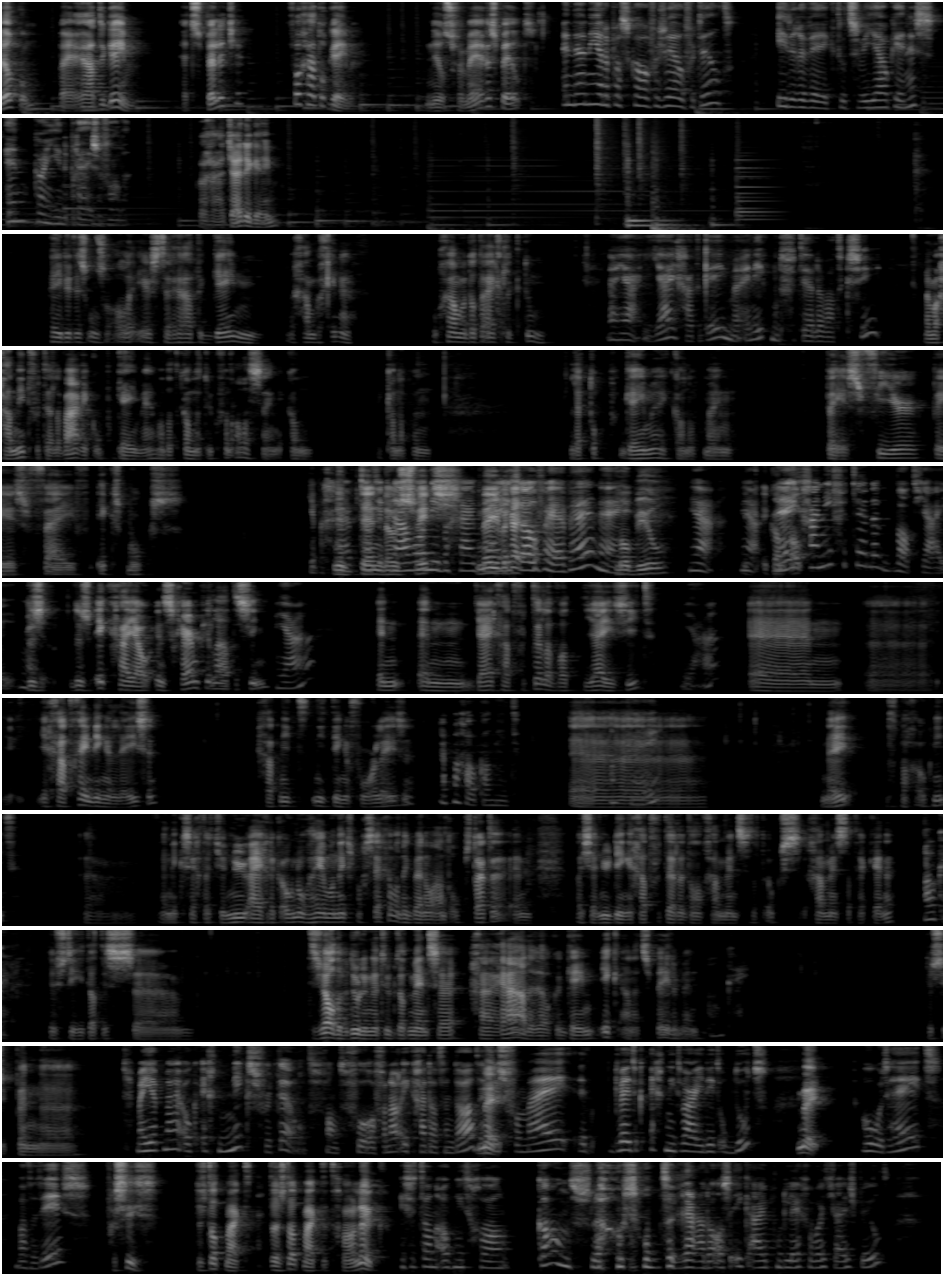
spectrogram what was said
Welkom bij Raad de Game, het spelletje van Gaat op Gamen. Niels Vermeeren speelt. En Danielle Pascal Verzeil vertelt. Iedere week toetsen we jouw kennis en kan je in de prijzen vallen. Raad jij de game? Hey, dit is onze allereerste Raad de Game. We gaan beginnen. Hoe gaan we dat eigenlijk doen? Nou ja, jij gaat gamen en ik moet vertellen wat ik zie. Nou, we gaan niet vertellen waar ik op game, hè, want dat kan natuurlijk van alles zijn. Ik kan, ik kan op een laptop gamen, ik kan op mijn PS4, PS5, Xbox, Je begrijpt dat Nintendo ik nou gewoon niet Switch. begrijp Nee, waar je je het over hebt, hè? Nee. mobiel. Ja, ja. Ik- ik kan nee, al- ik ga niet vertellen wat jij... Nee. Dus, dus ik ga jou een schermpje laten zien Ja, en, en jij gaat vertellen wat jij ziet. ja. En je, je gaat geen dingen lezen. Je gaat niet, niet dingen voorlezen. Dat mag ook al niet. Eh, Nee, dat mag ook niet. Ehm, en ik zeg dat je nu eigenlijk ook nog helemaal niks mag zeggen, want ik ben al aan het opstarten. En als jij nu dingen gaat vertellen, dan gaan mensen dat ook gaan mensen dat herkennen. Oké. Dus die, dat is. ehm, het is wel de bedoeling natuurlijk dat mensen gaan raden welke game ik aan het spelen ben. Oké. Dus ik ben. eh, Maar je hebt mij ook echt niks verteld van tevoren. Van nou, ik ga dat en dat. Nee. Het is voor mij... Ik weet ook echt niet waar je dit op doet. nee, Hoe het heet, wat het is. precies. Dus dat, maakt, dus dat maakt het gewoon leuk. Is het dan ook niet gewoon kansloos om te raden als ik uit moet leggen wat jij speelt?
